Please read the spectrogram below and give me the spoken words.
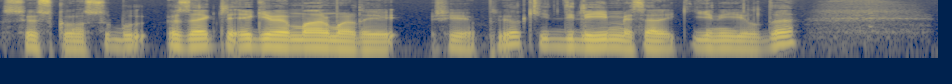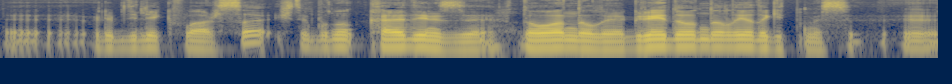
söz konusu. Bu özellikle Ege ve Marmara'da şey yapılıyor ki dileğin mesela yeni yılda e, öyle bir dilek varsa işte bunun Karadeniz'e, Doğu Anadolu'ya, Güneydoğu Anadolu'ya da gitmesi. E,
